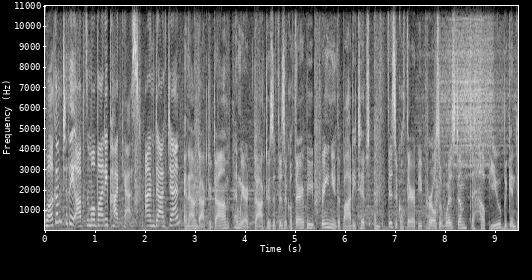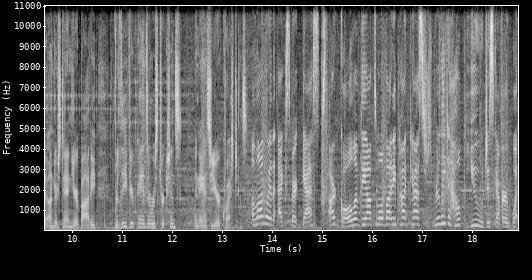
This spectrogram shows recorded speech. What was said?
Welcome to the Optimal Body Podcast. I'm Doc Jen. And I'm Dr. Dom, and we are doctors of physical therapy, bringing you the body tips and physical therapy pearls of wisdom to help you begin to understand your body, relieve your pains and restrictions, and answer your questions. Along with expert guests, our goal of the Optimal Body Podcast is really to help you discover what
